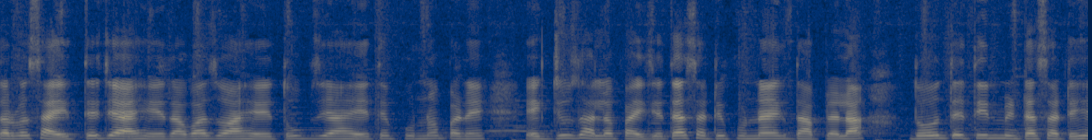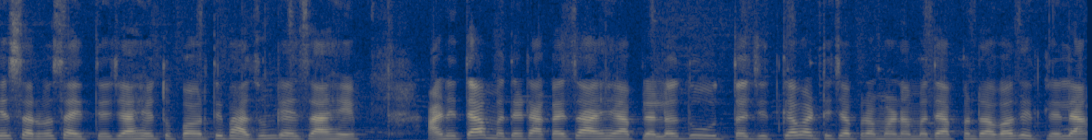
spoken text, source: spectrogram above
सर्व साहित्य जे आहे रवा जो आहे तूप जे आहे ते पूर्णपणे एकजीव झालं पाहिजे. त्यासाठी पुन्हा एकदा आपल्याला दोन ते तीन मिनटासाठी हे सर्व साहित्य जे आहे तुपावरती भाजून घ्यायचं आहे. आणि त्यामध्ये टाकायचं आहे आपल्याला दूध. तर जितक्या वाटीच्या प्रमाणामध्ये आपण रवा घेतलेला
